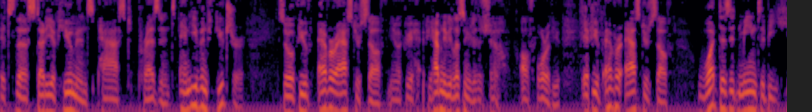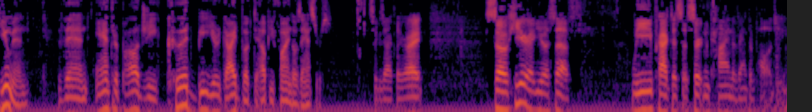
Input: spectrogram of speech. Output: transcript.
It's the study of humans, past, present, and even future. So if you've ever asked yourself, you know, if you if you happen to be listening to the show, all four of you, if you've ever asked yourself, what does it mean to be human, then anthropology could be your guidebook to help you find those answers. That's exactly right. So here at USF, we practice a certain kind of anthropology.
